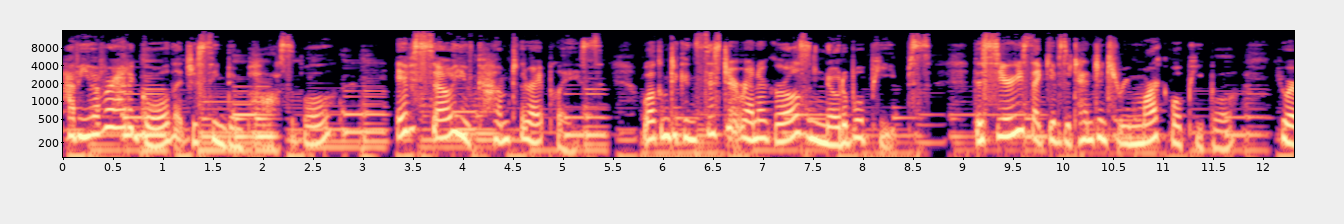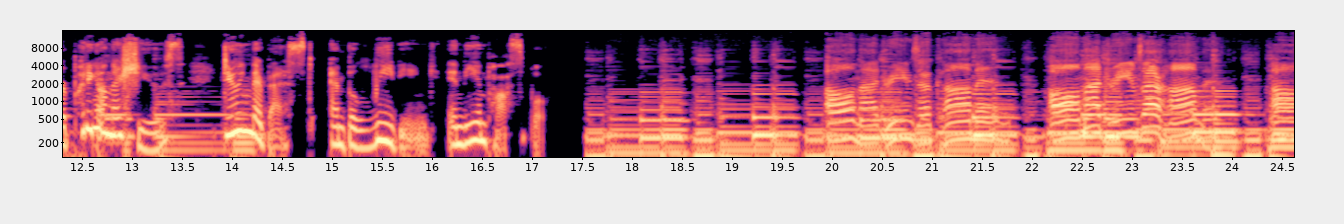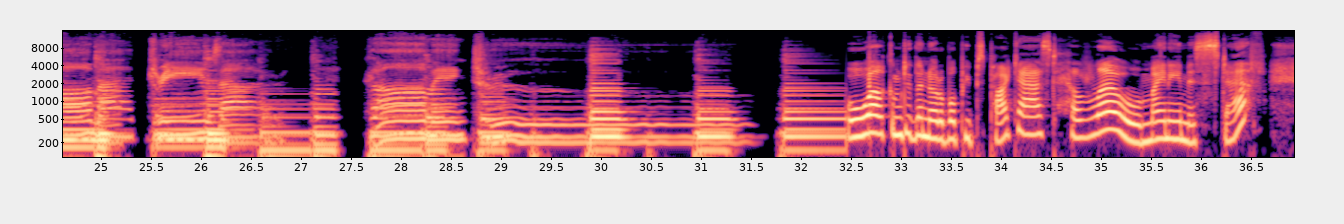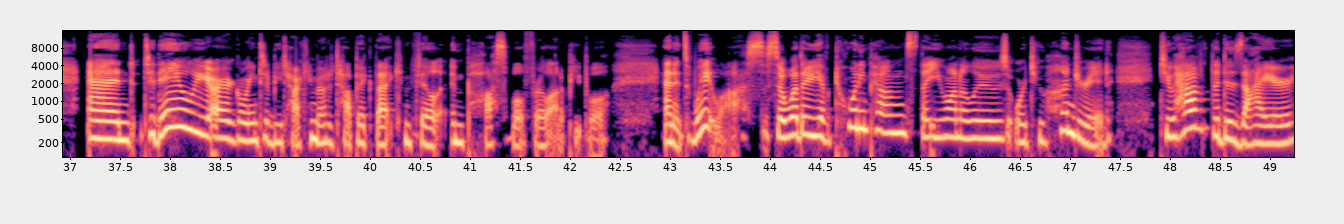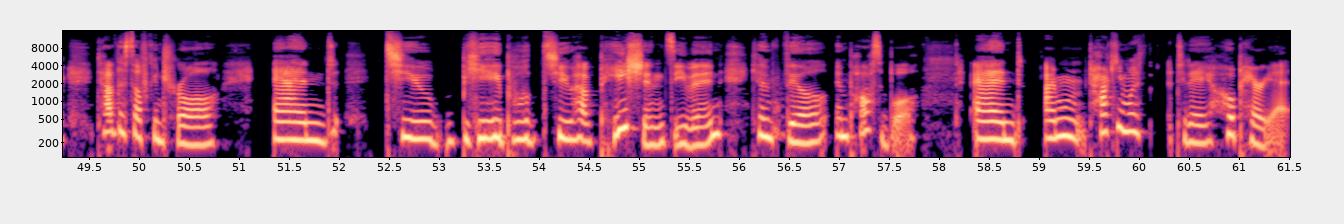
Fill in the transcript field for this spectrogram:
Have you ever had a goal that just seemed impossible? If so, you've come to the right place. Welcome to Consistent Runner Girls Notable Peeps, the series that gives attention to remarkable people who are putting on their shoes, doing their best, and believing in the impossible. All my dreams are coming. All my dreams are humming. All my dreams are coming true. Welcome to the Notable Peeps podcast. Hello, my name is Steph, and today we are going to be talking about a topic that can feel impossible for a lot of people, and it's weight loss. So whether you have 20 pounds that you want to lose or 200, to have the desire, to have the self-control, and to be able to have patience even can feel impossible. And I'm talking with today Hope Herriot,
